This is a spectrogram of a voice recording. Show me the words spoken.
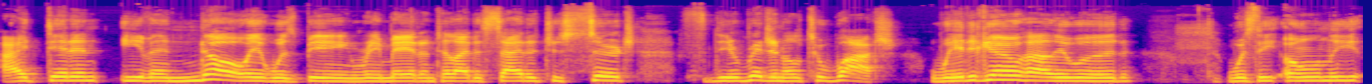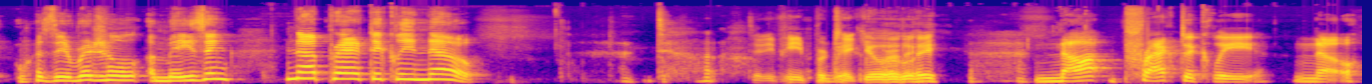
I didn't even know it was being remade until I decided to search the original to watch. Way to go, Hollywood. Was the only was the original amazing? Not practically no. Did he mean particularly? Not practically no.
